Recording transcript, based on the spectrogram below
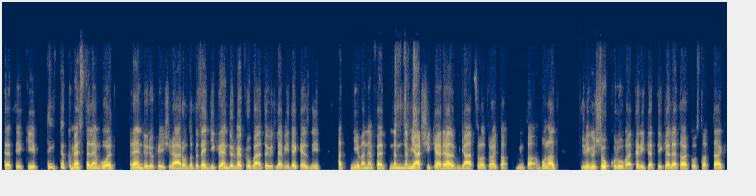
tették ki. Tök mesztelen volt, rendőrökre is rárontott, az egyik rendőr megpróbálta őt levédekezni, hát nyilván nem, fed, nem, nem járt sikerrel, úgy átszaladt rajta, mint a vonat, és végül sokkolóval terítették le, letartóztatták,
